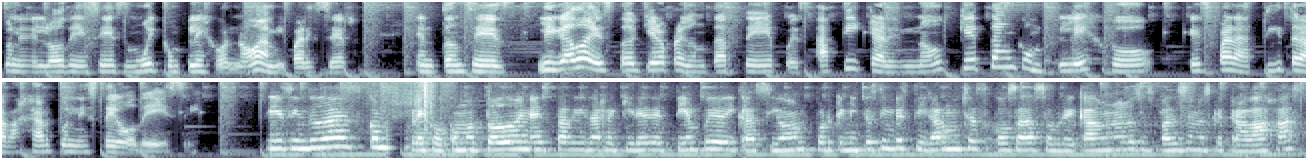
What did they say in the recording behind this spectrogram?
con el ODS es muy complejo, ¿no? A mi parecer. Entonces, ligado a esto, quiero preguntarte, pues a ti, Karen, ¿no? ¿Qué tan complejo es para ti trabajar con este ODS? Sí, sin duda es complejo, como todo en esta vida requiere de tiempo y dedicación, porque necesitas investigar muchas cosas sobre cada uno de los espacios en los que trabajas,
